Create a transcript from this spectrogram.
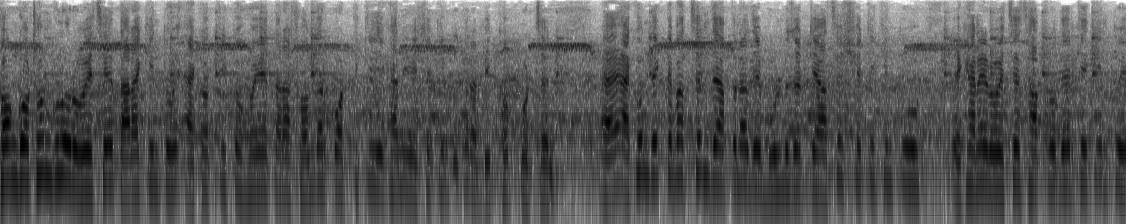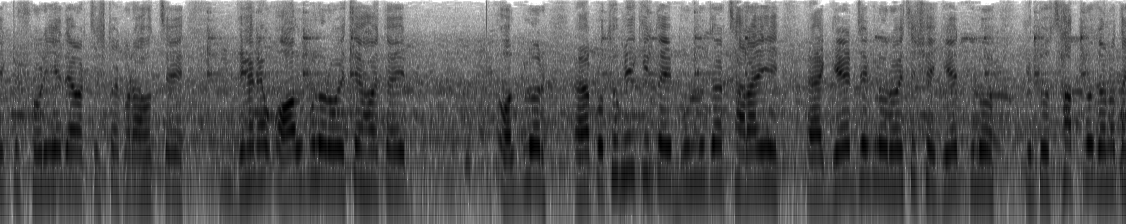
সংগঠনগুলো রয়েছে, তারা কিন্তু একত্রিত হয়ে তারা সন্ধ্যার পর থেকে এখানে এসে কিন্তু তারা বিক্ষোভ করছেন। এখন দেখতে পাচ্ছেন যে আপনারা যে বুলডোজারটি আছে, সেটি কিন্তু এখানে রয়েছে। ছাত্রদেরকে কিন্তু একটু সরিয়ে দেওয়ার চেষ্টা করা হচ্ছে। যেখানে অলগুলো রয়েছে, হয়তো এই অলগুলোর প্রথমেই কিন্তু এই বুলডোজার ছাড়াই গেট যেগুলো রয়েছে, সেই গেটগুলো কিন্তু ছাত্র জনতা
